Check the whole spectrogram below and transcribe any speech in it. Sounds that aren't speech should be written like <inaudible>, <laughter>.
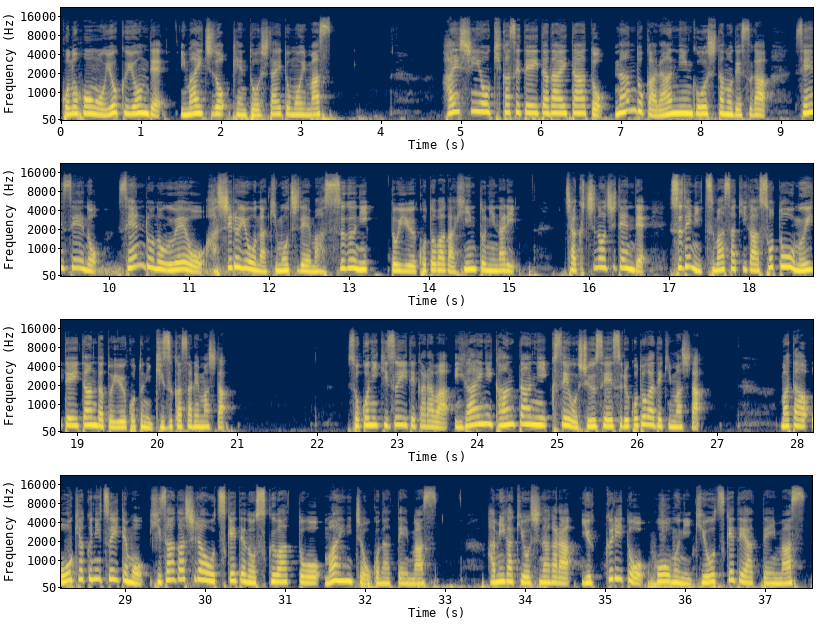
この本をよく読んで、今一度検討したいと思います。配信を聞かせていただいた後、何度かランニングをしたのですが、先生の線路の上を走るような気持ちでまっすぐにという言葉がヒントになり、着地の時点ですでにつま先が外を向いていたんだということに気づかされました。そこに気づいてからは意外に簡単に癖を修正することができました。また、横脚についても膝頭をつけてのスクワットを毎日行っています。歯磨きをしながらゆっくりとフォームに気をつけてやっています。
